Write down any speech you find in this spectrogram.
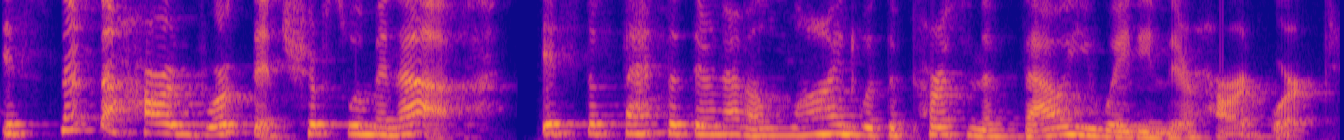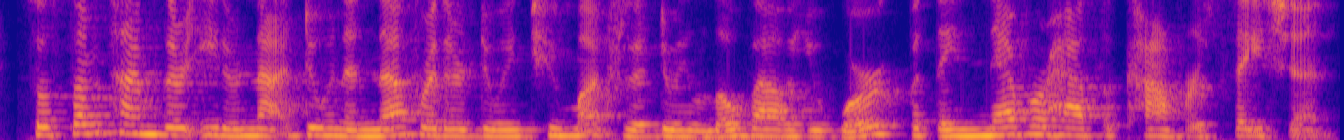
it's not the hard work that trips women up. It's the fact that they're not aligned with the person evaluating their hard work. So sometimes they're either not doing enough or they're doing too much or they're doing low value work, but they never have the conversation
